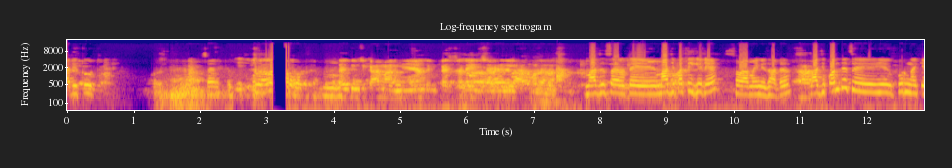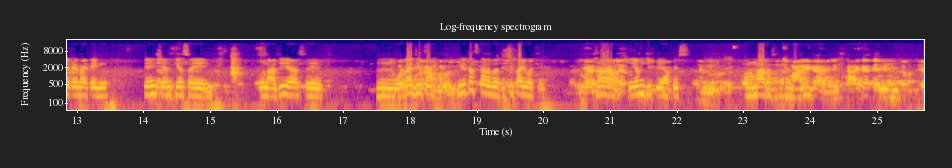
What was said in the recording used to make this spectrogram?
आधी तू साहेब, ताई, तुमची काय मागणी आहे? तुम्ही कशाला इशारा दिलेला आत्मदानाला माझं सर ते माझे पती गेले सोळा महिने झालं. माझी कोणतेच हे पूर्ण केले नाही त्यांनी. पेन्शन केस आहे पुन्हा जे आहे. हम्म, रजित काम करत होते? इथंच करत होते शिपाई होते. हा? M G P office Maharashtra मागणी काय म्हणजे काय काय त्यांनी तुमचं म्हणजे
